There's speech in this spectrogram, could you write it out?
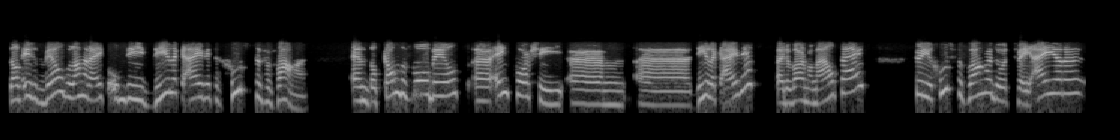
Dan is het wel belangrijk om die dierlijke eiwitten goed te vervangen. En dat kan bijvoorbeeld eh, één portie ehm, eh, dierlijk eiwit bij de warme maaltijd. Kun je goed vervangen door twee eieren.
